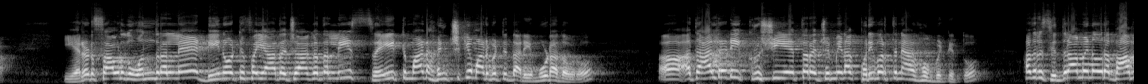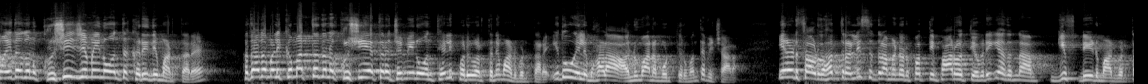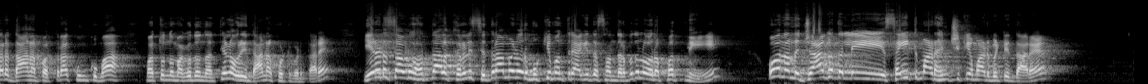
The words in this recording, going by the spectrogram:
ಎರಡು ಸಾವಿರದ ಒಂದರಲ್ಲೇ ಡಿನೋಟಿಫೈ ಆದ ಜಾಗದಲ್ಲಿ ಸೈಟ್ ಮಾಡಿ ಹಂಚಿಕೆ ಮಾಡಿಬಿಟ್ಟಿದ್ದಾರೆ ಈ ಮೂಡಾದವರು. ಅದು ಆಲ್ರೆಡಿ ಕೃಷಿಯೇತರ ಜಮೀನಾಗಿ ಪರಿವರ್ತನೆ ಆಗಿ ಹೋಗ್ಬಿಟ್ಟಿತ್ತು. ಆದರೆ ಸಿದ್ದರಾಮಯ್ಯನವರ ಇದೆ, ಅದನ್ನು ಕೃಷಿ ಜಮೀನು ಅಂತ ಖರೀದಿ ಮಾಡ್ತಾರೆ. ಅದಾದ ಬಳಿಕ ಮತ್ತೆ ಅದನ್ನು ಕೃಷಿಯೇತರ ಜಮೀನು ಅಂತ ಹೇಳಿ ಪರಿವರ್ತನೆ ಮಾಡಿಬಿಡ್ತಾರೆ. ಇದು ಇಲ್ಲಿ ಬಹಳ ಅನುಮಾನ ಮೂಡ್ತಿರುವಂತ ವಿಚಾರ. ಎರಡು ಸಾವಿರದ ಹತ್ತರಲ್ಲಿ ಸಿದ್ದರಾಮಯ್ಯವರ ಪತ್ನಿ ಪಾರ್ವತಿ ಅವರಿಗೆ ಅದನ್ನ ಗಿಫ್ಟ್ ಡೀಡ್ ಮಾಡಿಬಿಡ್ತಾರೆ. ದಾನ ಪತ್ರ ಕುಂಕುಮ, ಮತ್ತೊಂದು ಮಗದೊಂದು ಅಂತೇಳಿ ಅವರಿಗೆ ದಾನ ಕೊಟ್ಟು ಬಿಡ್ತಾರೆ ಎರಡ್ ಸಾವಿರದ ಹದಿನಾಲ್ಕರಲ್ಲಿ ಸಿದ್ದರಾಮಯ್ಯವರು ಮುಖ್ಯಮಂತ್ರಿ ಆಗಿದ್ದ ಸಂದರ್ಭದಲ್ಲಿ ಅವರ ಪತ್ನಿ, ಓ, ನನ್ನ ಜಾಗದಲ್ಲಿ ಸೈಟ್ ಮಾಡಿ ಹಂಚಿಕೆ ಮಾಡಿಬಿಟ್ಟಿದ್ದಾರೆ.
